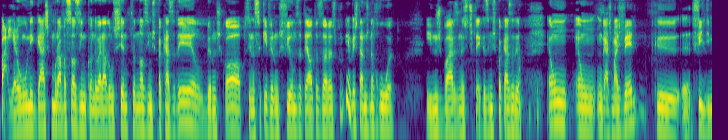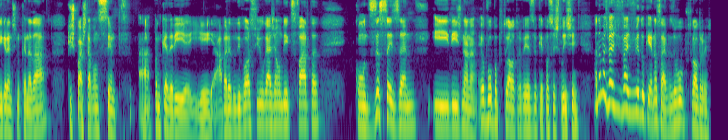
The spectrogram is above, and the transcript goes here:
Pá, e era o único gajo que morava sozinho quando eu era adolescente. Nós íamos para a casa dele, beber uns copos e não sei o quê, ver uns filmes até altas horas, porque em vez de estarmos na rua e nos bares e nas discotecas, íamos para a casa dele. É um, é um, um gajo mais velho, que, eh, filho de imigrantes no Canadá, que os pais estavam sempre à pancadaria e à beira do divórcio, e o gajo há um dia que se farta com 16 anos e diz: Não, não, eu vou para Portugal outra vez e o que é que vocês se lixem? Ah, não, mas vais, vais viver do quê? Não sei, mas eu vou para Portugal outra vez.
